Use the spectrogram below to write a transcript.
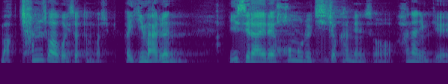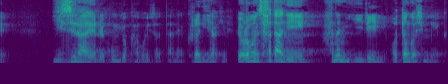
막 참소하고 있었던 것입니다. 그러니까 이 말은 이스라엘의 허물을 지적하면서 하나님께 이스라엘을 공격하고 있었다는 그런 이야기입니다. 여러분 사단이 하는 일이 어떤 것입니까?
